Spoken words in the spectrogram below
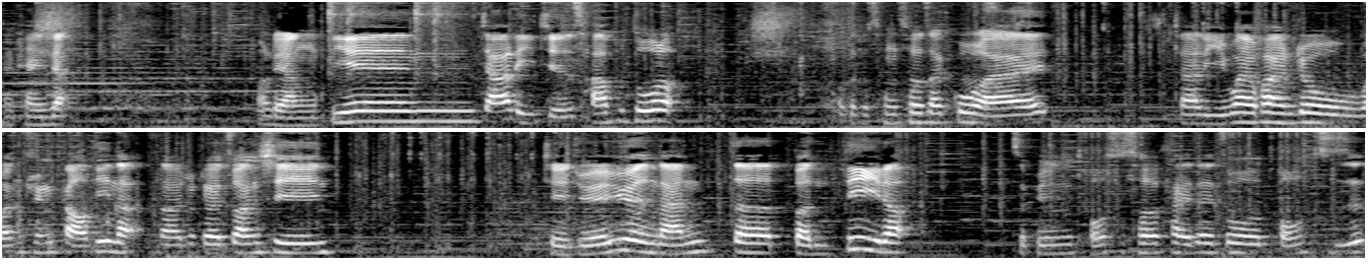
来看一下，哦，两边家里解的差不多了，我这个冲车再过来，家里外患就完全搞定了，那就可以专心解决越南的本地了。这边投石车开始在做投掷。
